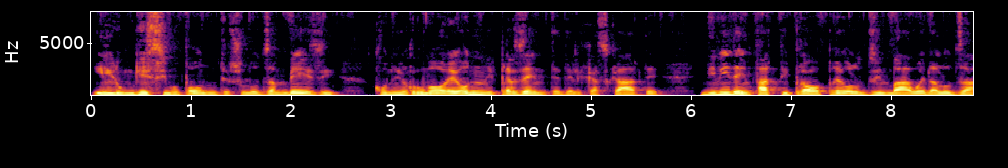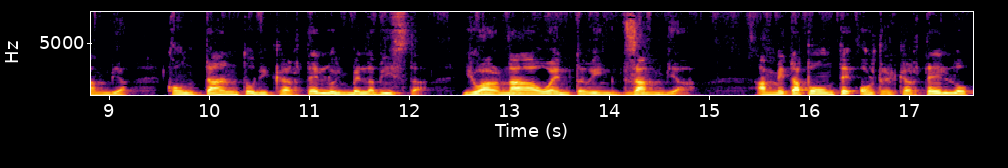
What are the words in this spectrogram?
Il lunghissimo ponte sullo Zambesi, con il rumore onnipresente delle cascate, divide infatti proprio lo Zimbabwe dallo Zambia, con tanto di cartello in bella vista, You are now entering Zambia. A metà ponte, oltre il cartello,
